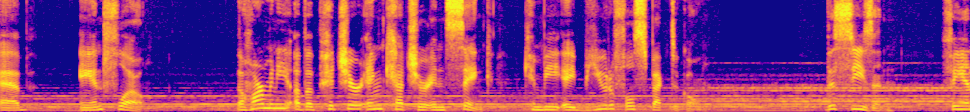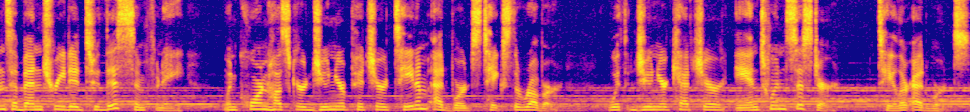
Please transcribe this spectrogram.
ebb, and flow. The harmony of a pitcher and catcher in sync can be a beautiful spectacle. This season, fans have been treated to this symphony when Cornhusker junior pitcher Tatum Edwards takes the rubber with junior catcher and twin sister Taylor Edwards.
